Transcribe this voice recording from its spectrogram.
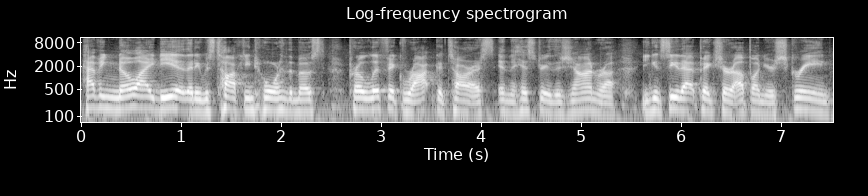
having no idea that he was talking to one of the most prolific rock guitarists in the history of the genre. You can see that picture up on your screen.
